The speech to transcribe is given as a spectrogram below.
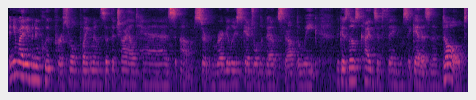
And you might even include personal appointments that the child has, um, certain regularly scheduled events throughout the week, because those kinds of things, again, as an adult,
